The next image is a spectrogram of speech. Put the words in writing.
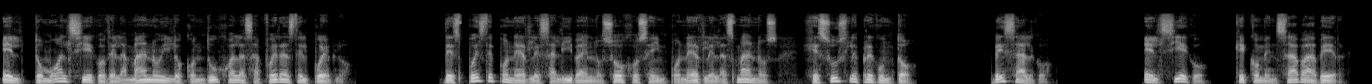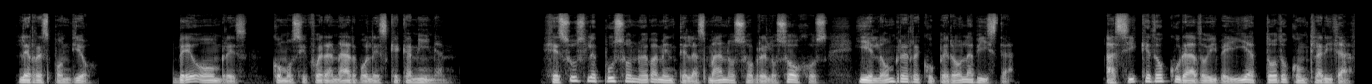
Él tomó al ciego de la mano y lo condujo a las afueras del pueblo. Después de ponerle saliva en los ojos e imponerle las manos, Jesús le preguntó, ¿Ves algo? El ciego, que comenzaba a ver, le respondió, Veo hombres, como si fueran árboles que caminan. Jesús le puso nuevamente las manos sobre los ojos y el hombre recuperó la vista. Así quedó curado y veía todo con claridad.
